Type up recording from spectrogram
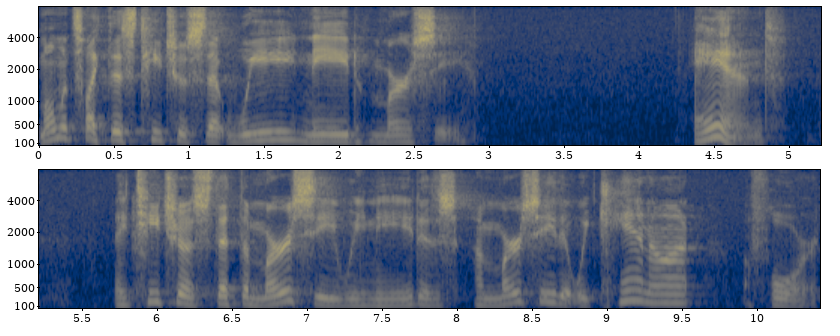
Moments like this teach us that we need mercy. And they teach us that the mercy we need is a mercy that we cannot afford.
